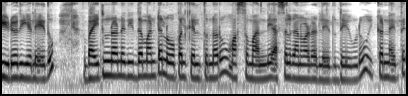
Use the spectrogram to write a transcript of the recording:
వీడియో తీయలేదు. బయట నుండి తీద్దామంటే లోపలికి వెళ్తున్నారు మస్తు మంది అస్సలు కనబడలేదు దేవుడు. ఇక్కడనైతే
